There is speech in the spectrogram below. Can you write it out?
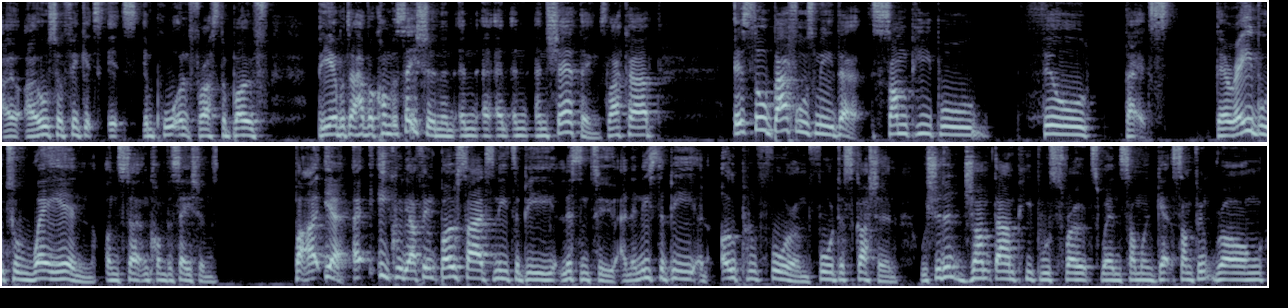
I, I also think it's it's important for us to both be able to have a conversation and and and, and, and share things. Like uh, it still baffles me that some people feel that it's they're able to weigh in on certain conversations. But yeah, uh, equally, I think both sides need to be listened to, and there needs to be an open forum for discussion. We shouldn't jump down people's throats when someone gets something wrong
